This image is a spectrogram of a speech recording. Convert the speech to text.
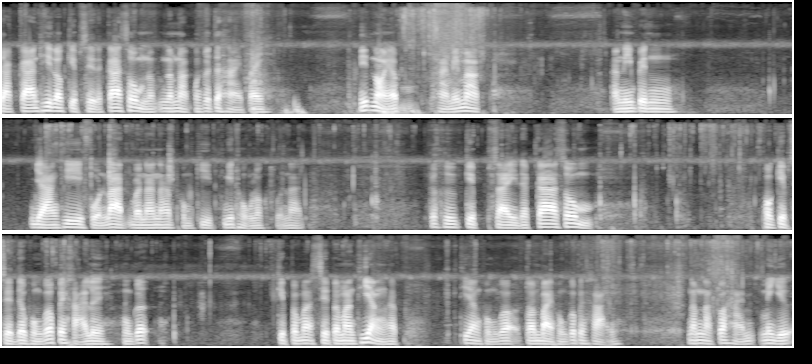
จากการที่เราเก็บเศษตะกร้าส้มนะน้ำหนักมันก็จะหายไป นิดหน่อยครับ หายไม่มาก อันนี้เป็นยางที่ฝนราดวันนั้นนะครับ ผมกรีดมีดหกแล้วฝนราด ก็คือเก็บใส่ตะกร้าส้ม พอเก็บเสร็จเดี๋ยวผมก็ไปขายเลย ผมก็ เก็บประมาณเสร็จประมาณเที่ยงครับ ที่ยงผมก็ตอนบ่ายผมก็ไปขาย น้ำหนักก็หายไม่เยอะ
